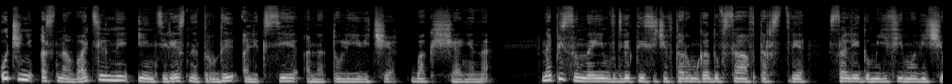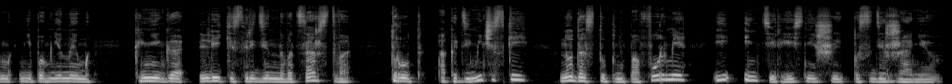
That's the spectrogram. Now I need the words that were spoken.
Очень основательны и интересны труды Алексея Анатольевича Бакщанина. Написанная им в 2002 году в соавторстве с Олегом Ефимовичем Непомняным книга «Лики Срединного царства» труд академический, но доступный по форме и интереснейший по содержанию.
